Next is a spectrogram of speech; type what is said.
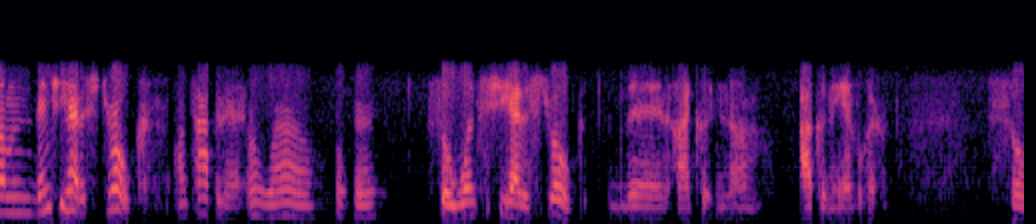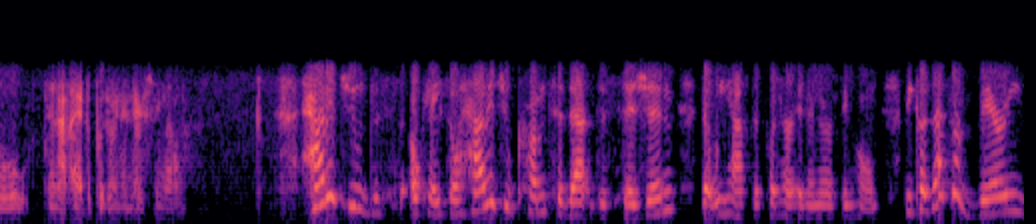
um, then she had a stroke on top of that. Oh wow. Okay. So once she had a stroke, then I couldn't um I couldn't handle her. So then I had to put her in a nursing home. How did you dis- okay, so how did you come to that decision that we have to put her in a nursing home? Because that's a very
